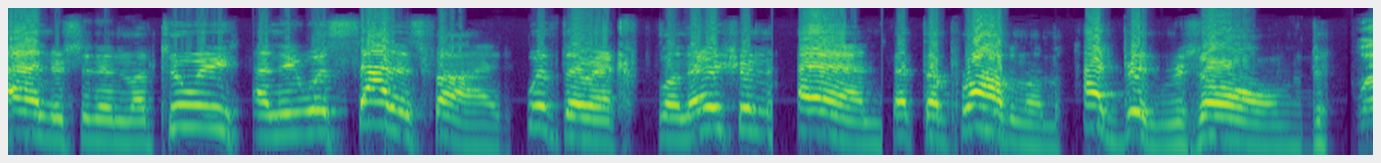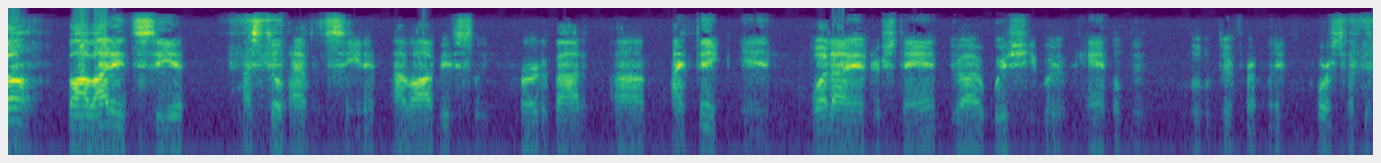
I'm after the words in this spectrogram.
Anderson and Lutui and he was satisfied with their explanation and that the problem had been resolved. Well, Bob, I didn't see it. I still haven't seen it. I've obviously heard about it. Um, I think, in what I understand, do I wish he would have handled it a little differently? Of course I do.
